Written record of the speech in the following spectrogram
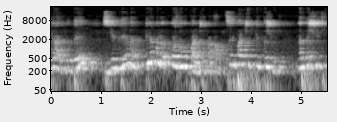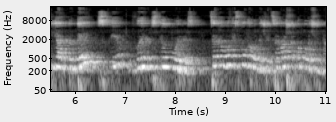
5 людей, з якими біля кожного пальчика, а цей пальчик підпишіть. Напишіть 5 людей, з ким ви спілкуєтесь. Це не обов'язково родичі, це ваше оточення,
